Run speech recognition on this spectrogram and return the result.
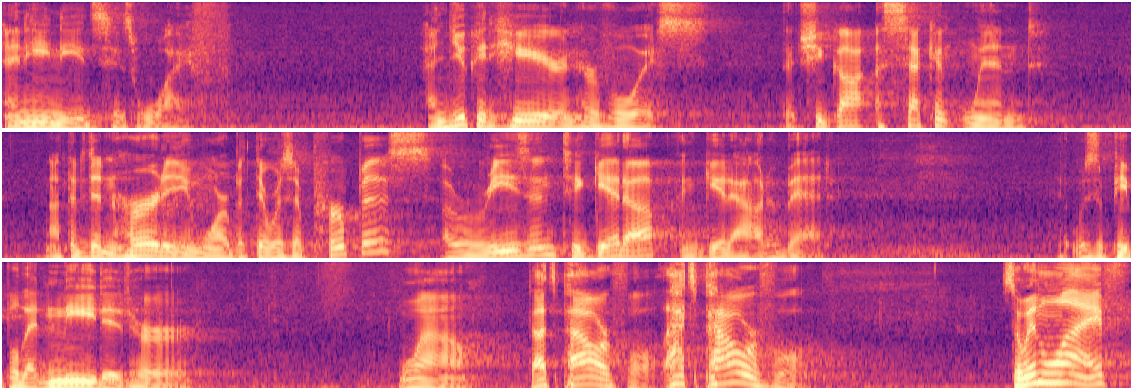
and he needs his wife. And you could hear in her voice that she got a second wind. Not that it didn't hurt anymore, but there was a purpose, a reason to get up and get out of bed. It was the people that needed her. Wow, that's powerful. That's powerful. So in life,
